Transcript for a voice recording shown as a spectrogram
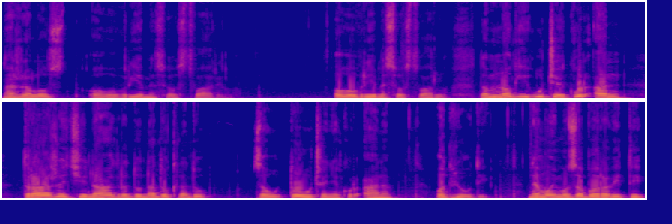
Nažalost, ovo vrijeme se ostvarilo. Ovo vrijeme se ostvarilo. Da mnogi uče Kur'an tražeći nagradu, nadoknadu za to učenje Kur'ana od ljudi. Nemojmo zaboraviti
